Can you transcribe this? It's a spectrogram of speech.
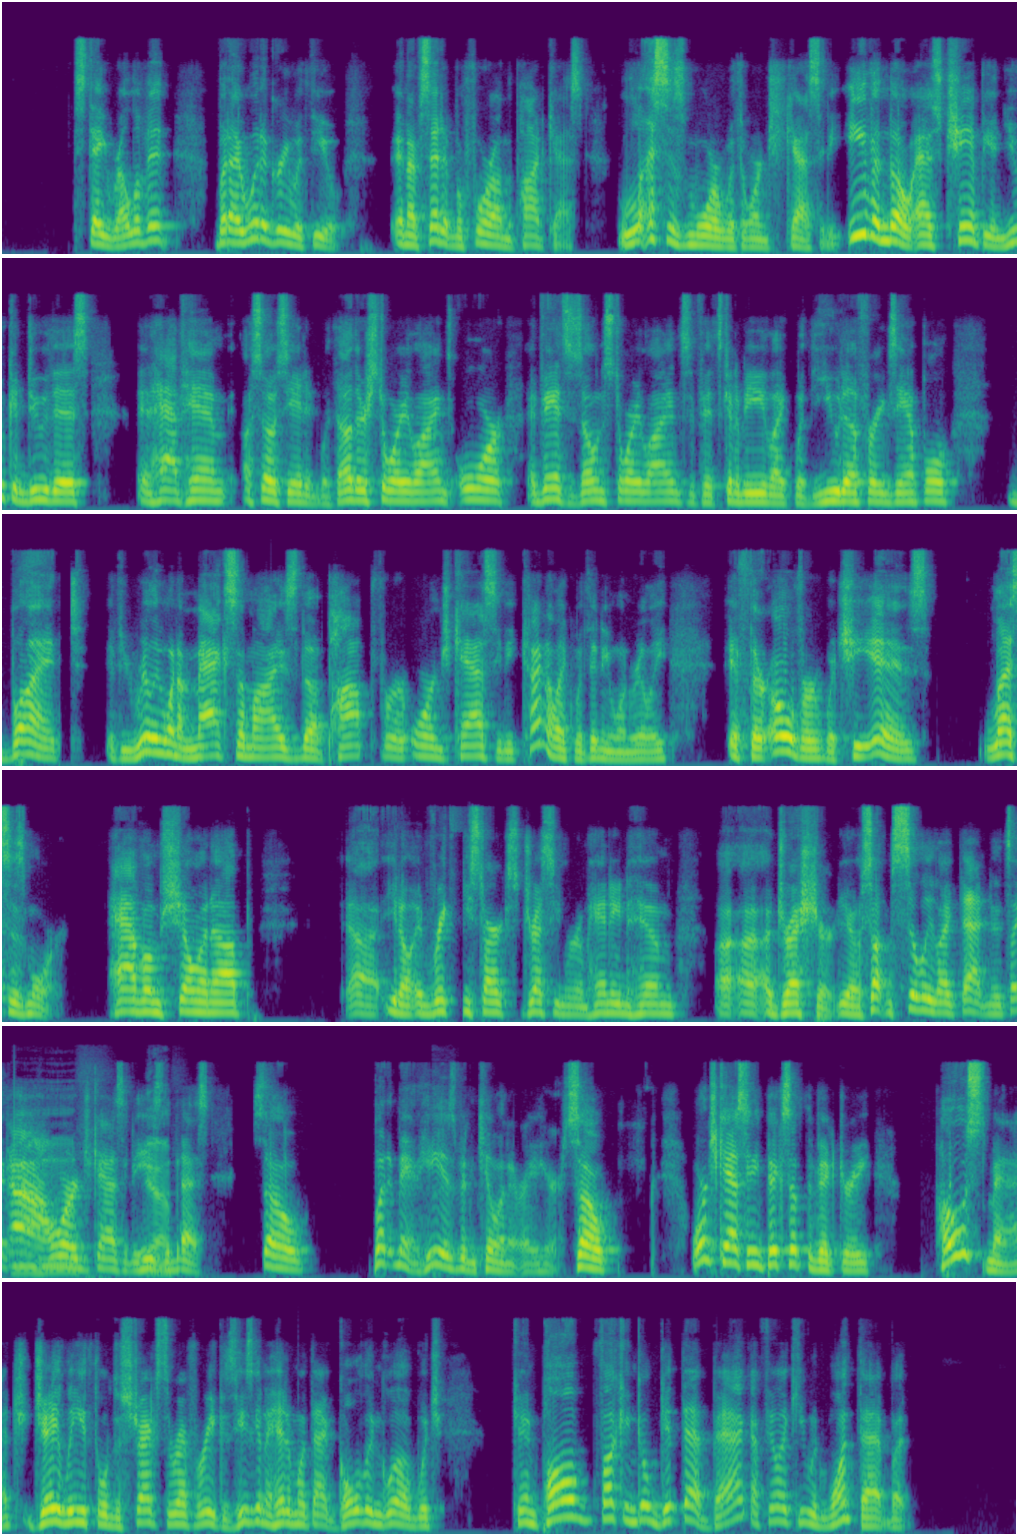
stay relevant. But I would agree with you. And I've said it before on the podcast less is more with Orange Cassidy, even though as champion, you can do this and have him associated with other storylines or advance his own storylines if it's going to be like with Yuta, for example. But if you really want to maximize the pop for Orange Cassidy, kind of like with anyone really, if they're over, which he is, less is more. Have them showing up uh, you know, in Ricky Stark's dressing room, handing him a, a, dress shirt, you know, something silly like that. And it's like, ah, mm-hmm. Orange Cassidy, he's yeah. the best. So, but man, he has been killing it right here. So, Orange Cassidy picks up the victory. Post match, Jay Lethal distracts the referee because he's going to hit him with that golden globe, which can Paul fucking go get that back? I feel like he would want that, but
